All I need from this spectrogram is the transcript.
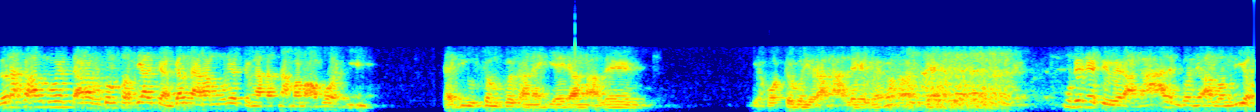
Nak soal kowe cara hukum sosial janggal cara mulai dengan atas nama Allah ini. Jadi usum gue sana kiai yang alim, ya bodoh gue yang alim, mungkin dia dewi yang alim, gue nyalon dia.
